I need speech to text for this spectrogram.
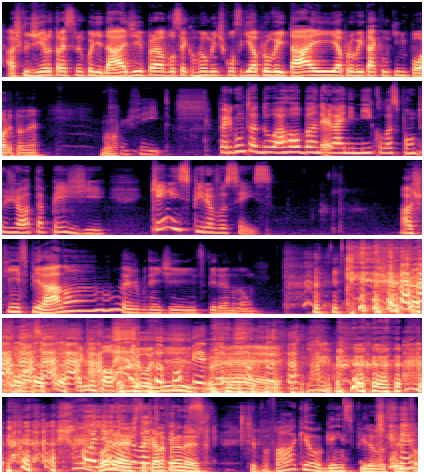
Acho que o dinheiro traz tranquilidade pra você realmente conseguir aproveitar e aproveitar aquilo que importa, né? Perfeito. Pergunta do arroba underline nicolas.jpg. Quem inspira vocês? Acho que inspirar não, não vejo muita gente inspirando, não. É que eu faço meu ali. É, honesto, o cara foi honesto. Tipo, fala que alguém inspira você, pô,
